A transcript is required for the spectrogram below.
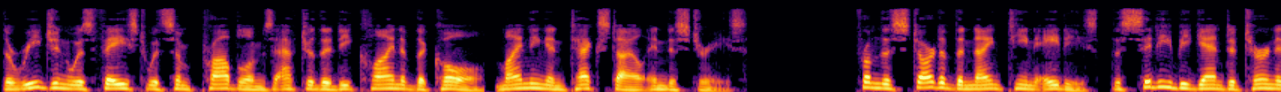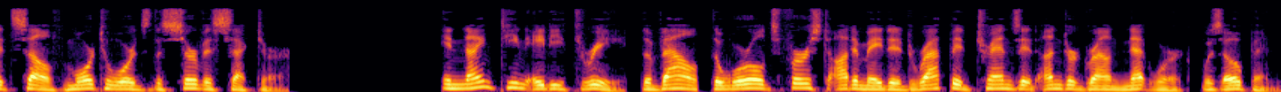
the region was faced with some problems after the decline of the coal, mining and textile industries. From the start of the 1980s, the city began to turn itself more towards the service sector. In 1983, the VAL, the world's first automated rapid transit underground network, was opened.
